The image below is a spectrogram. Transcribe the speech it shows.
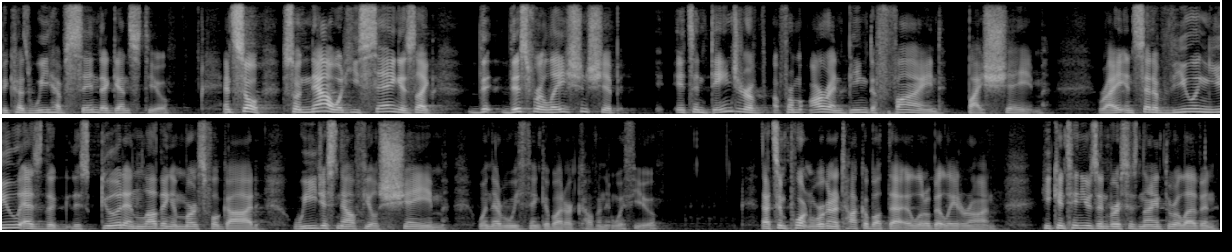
because we have sinned against you. And so, so now what he's saying is like th- this relationship, it's in danger of, from our end, being defined by shame, right? Instead of viewing you as the, this good and loving and merciful God, we just now feel shame whenever we think about our covenant with you. That's important. We're going to talk about that a little bit later on. He continues in verses 9 through 11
